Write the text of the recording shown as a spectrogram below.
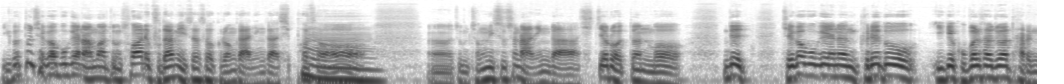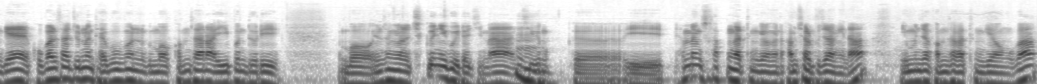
이것도 제가 보기엔 아마 좀 소환에 부담이 있어서 그런 거 아닌가 싶어서 음. 어, 좀 정리 수순 아닌가. 실제로 어떤 뭐, 근데 제가 보기에는 그래도 이게 고발사주와 다른 게 고발사주는 대부분 뭐 검사나 이분들이 뭐 윤석열 측근이고 이러지만 음. 지금 그 이 현명수 사건 같은 경우는 감찰부장이나 이문정 검사 같은 경우가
